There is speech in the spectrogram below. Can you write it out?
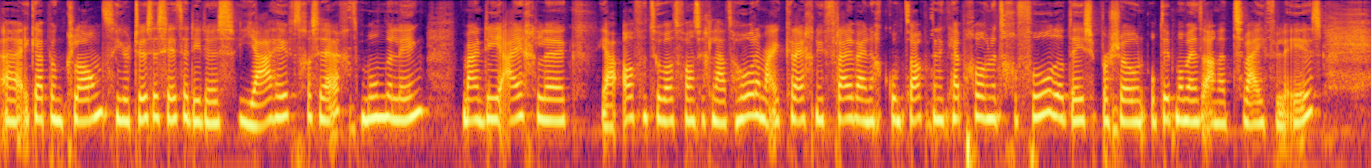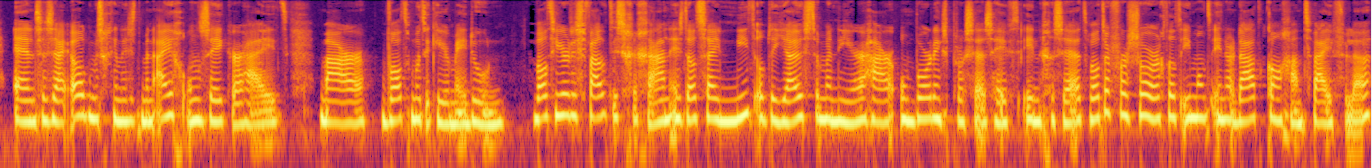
uh, ik heb een klant hier tussen zitten die dus ja heeft gezegd, mondeling. Maar die eigenlijk ja, af en toe wat van zich laat horen. Maar ik krijg nu vrij weinig contact. En ik heb gewoon het gevoel dat deze persoon op dit moment aan het twijfelen is. En ze zei ook, misschien is het mijn eigen onzekerheid. Maar wat moet ik hiermee doen? Wat hier dus fout is gegaan, is dat zij niet op de juiste manier haar onboardingsproces heeft ingezet. Wat ervoor zorgt dat iemand inderdaad kan gaan twijfelen.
